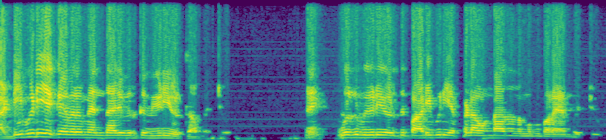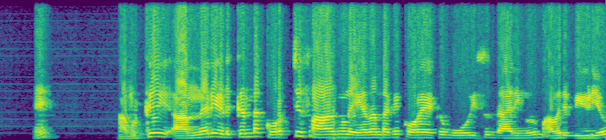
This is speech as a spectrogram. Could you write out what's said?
അടിപിടിയൊക്കെ വരുമ്പോ എന്തായാലും ഇവർക്ക് വീഡിയോ എടുക്കാൻ പറ്റൂ. ഏഹ് ഇവർക്ക് വീഡിയോ എടുത്ത് ഇപ്പൊ അടിപിടി എപ്പോഴാ ഉണ്ടാകുന്ന നമുക്ക് പറയാൻ പറ്റൂ. ഏഹ് അവർക്ക് അന്നേരം എടുക്കേണ്ട കുറച്ച് ഭാഗങ്ങൾ ഏതാണ്ടൊക്കെ കുറെയൊക്കെ വോയിസും കാര്യങ്ങളും അവർ വീഡിയോ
